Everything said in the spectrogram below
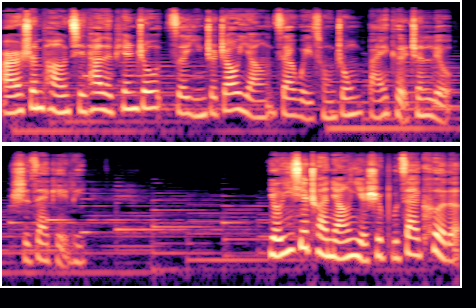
而身旁其他的扁舟则迎着朝阳，在苇丛中百舸争流，实在给力。有一些船娘也是不载客的，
